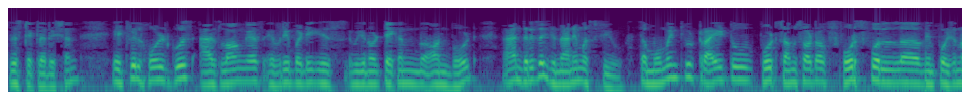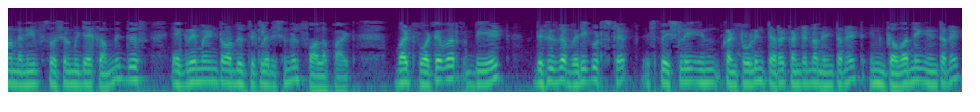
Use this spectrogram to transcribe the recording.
this declaration. It will hold good as long as everybody is, you know, taken on board and there is a unanimous view. The moment you try to put some sort of forceful uh, imposition on any social media company, this agreement or this declaration will fall apart. But whatever be it, this is a very good step, especially in controlling terror content on internet, in governing internet,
